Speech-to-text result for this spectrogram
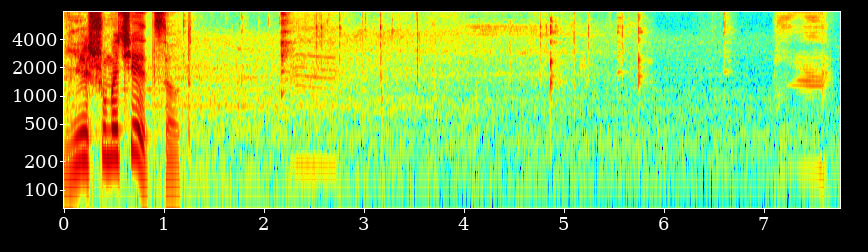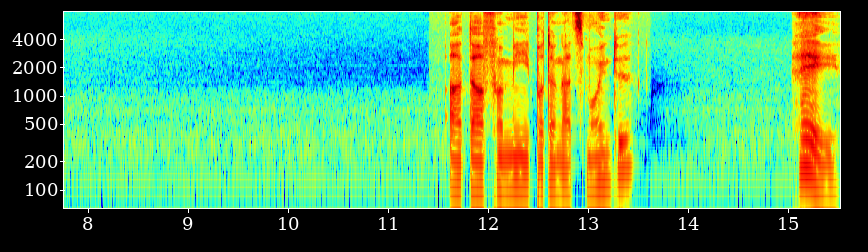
Je shumë e qetë sot. Ata fëmijë po të ngacmojnë ty? Hej,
